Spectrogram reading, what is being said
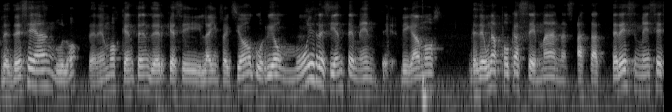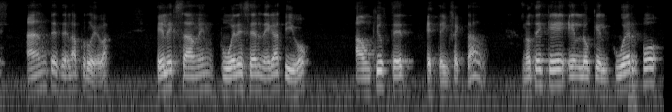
desde ese ángulo tenemos que entender que si la infección ocurrió muy recientemente, digamos desde unas pocas semanas hasta tres meses antes de la prueba, el examen puede ser negativo aunque usted esté infectado. Note que en lo que el cuerpo,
